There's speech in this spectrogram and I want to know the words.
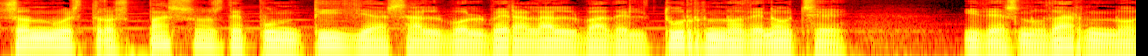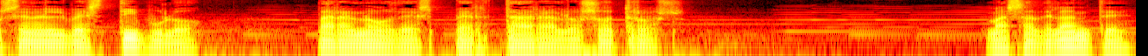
son nuestros pasos de puntillas al volver al alba del turno de noche y desnudarnos en el vestíbulo para no despertar a los otros. Más adelante,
